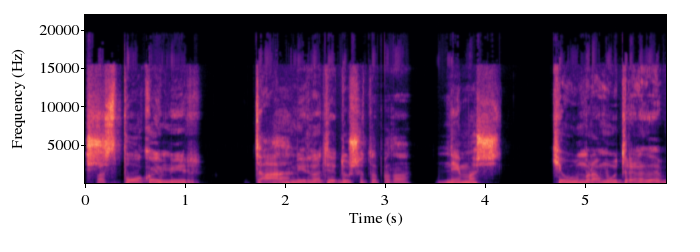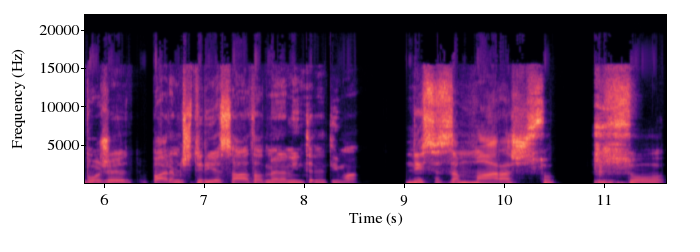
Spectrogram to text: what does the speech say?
Па спокој, мир. да, Мир на ти е душата, па да. немаш Ќе умрам утре, не да е Боже, барем 40 сата од мене на интернет има. не се замараш со со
